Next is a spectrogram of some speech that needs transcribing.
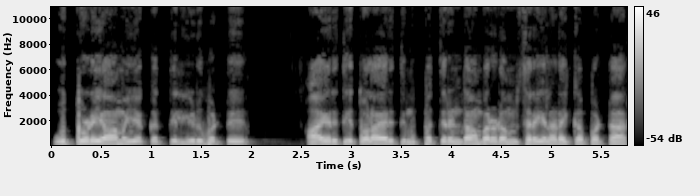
ஒத்துழையாமை இயக்கத்தில் ஈடுபட்டு ஆயிரத்தி தொள்ளாயிரத்தி முப்பத்தி ரெண்டாம் வருடம் சிறையில் அடைக்கப்பட்டார்.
